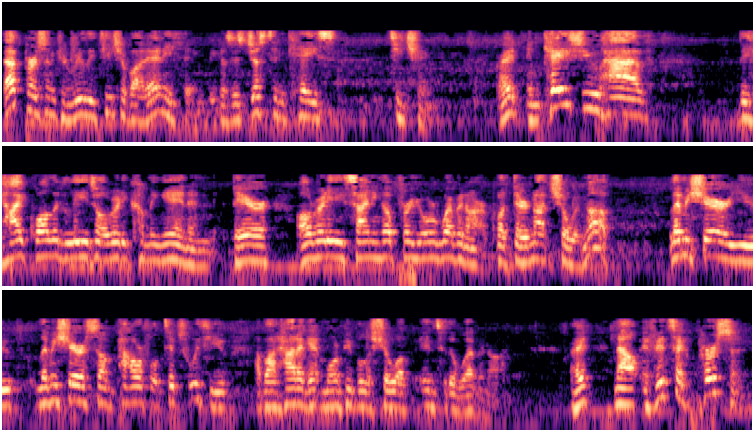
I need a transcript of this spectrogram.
that person can really teach about anything because it's just in case teaching, right? In case you have the high quality leads already coming in and they're already signing up for your webinar, but they're not showing up. Let me share you, let me share some powerful tips with you about how to get more people to show up into the webinar. Right? Now, if it's a person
